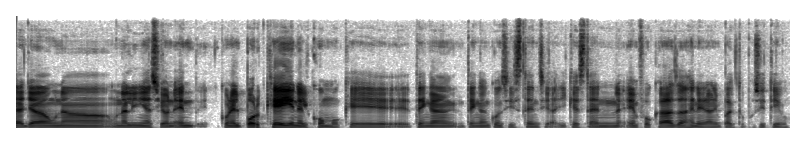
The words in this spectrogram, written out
haya una, alineación con el por qué y en el cómo, que tengan, tengan consistencia y que estén enfocadas a generar impacto positivo.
